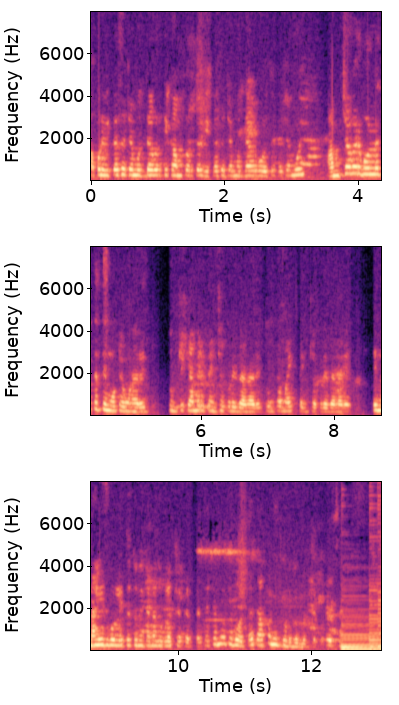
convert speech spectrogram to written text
आपण विकासाच्या मुद्द्यावरती काम करतोय विकासाच्या मुद्द्यावर बोलतोय. त्याच्यामुळे आमच्यावर बोललं तर ते मोठे होणार आहेत. तुमचे कॅमेरे त्यांच्याकडे जाणार आहेत तुमचा माईक त्यांच्याकडे जाणार आहे ते नाहीच बोलले तर तुम्ही त्यांना दुर्लक्ष करता त्याच्यामुळे ते बोलतात आपणही थोडं दुर्लक्ष करतो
